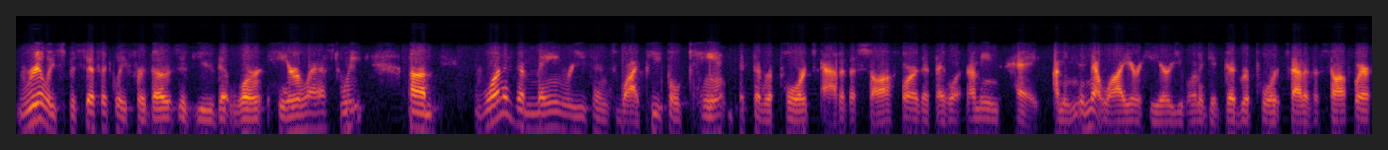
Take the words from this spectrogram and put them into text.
really specifically for those of you that weren't here last week. Um, one of the main reasons why people can't get the reports out of the software that they want, I mean, hey, I mean, isn't that why you're here? You want to get good reports out of the software.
